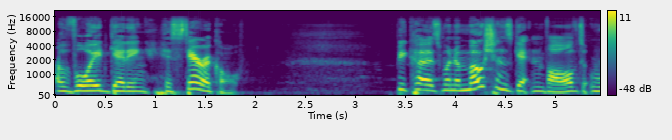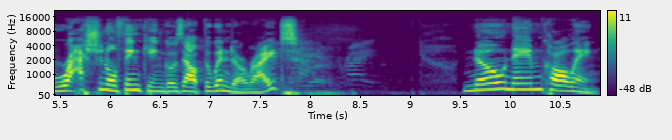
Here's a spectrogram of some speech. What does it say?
avoid getting hysterical. Because when emotions get involved, rational thinking goes out the window, right? No name calling.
